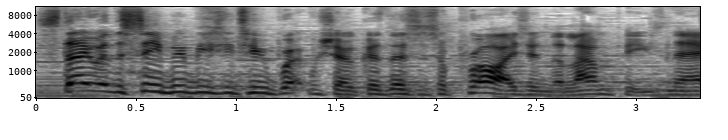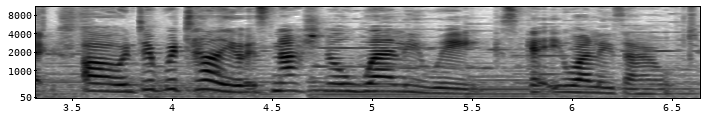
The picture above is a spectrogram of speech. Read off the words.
Stay with the CBBC Two Breakfast Show because there's a surprise in the Lampies next. Oh, did we tell you it's National Welly Week? So get your wellies out.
